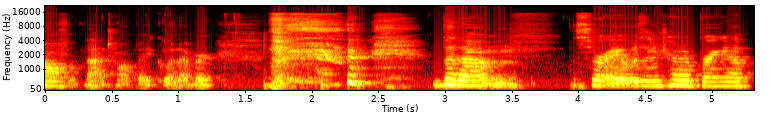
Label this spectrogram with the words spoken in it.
off of that topic, whatever. but um, sorry, I wasn't trying to bring up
